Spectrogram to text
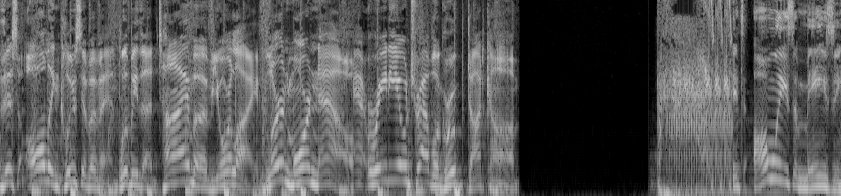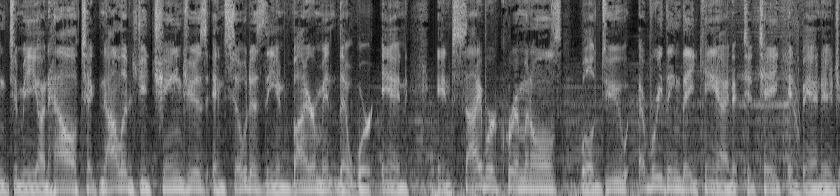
This all inclusive event will be the time of your life. Learn more now at radiotravelgroup.com. It's always amazing to me on how technology changes and so does the environment that we're in. And cyber criminals will do everything they can to take advantage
